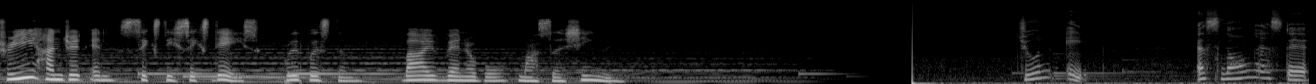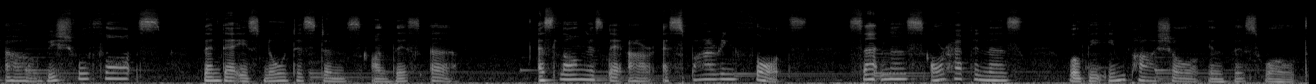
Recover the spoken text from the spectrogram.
366 Days with Wisdom by Venerable Master Xing Yun. June 8th. As long as there are wishful thoughts, then there is no distance on this earth. As long as there are aspiring thoughts, sadness or happiness will be impartial in this world.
